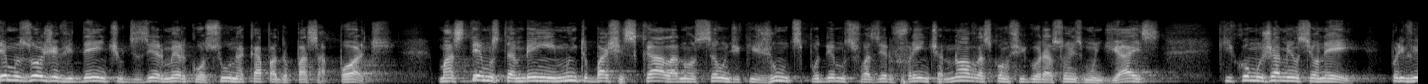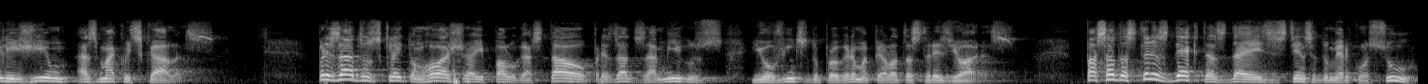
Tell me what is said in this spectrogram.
Temos hoje evidente o dizer Mercosul na capa do passaporte mas temos também em muito baixa escala a noção de que juntos podemos fazer frente a novas configurações mundiais que, como já mencionei, privilegiam as macroescalas. Prezados Cleiton Rocha e Paulo Gastal, prezados amigos e ouvintes do programa Pelotas 13 Horas. Passadas três décadas da existência do Mercosul,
